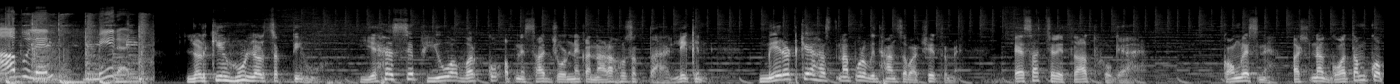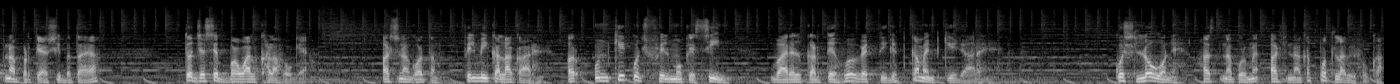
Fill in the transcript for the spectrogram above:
आबुलेन मेरठ। लड़की हूँ, लड़ सकती हूँ। यह सिर्फ़ युवा वर्ग को अपने साथ जोड़ने का नारा हो सकता है, लेकिन मेरठ के हस्तनापुर विधानसभा क्षेत्र में ऐसा चरित्रार्थ हो गया है। कांग्रेस ने अर्चना गौतम को अपना प्रत्याशी बताया तो जैसे बवाल खड़ा हो गया। अर्चना गौतम फिल्मी कलाकार हैं और उनकी कुछ फ़िल्मों के सीन वायरल करते हुए व्यक्तिगत कमेंट किए जा रहे हैं। कुछ लोगों ने हस्तनापुर में अर्चना का पुतला भी फूका।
